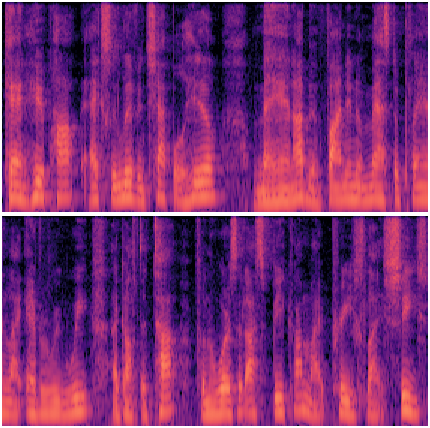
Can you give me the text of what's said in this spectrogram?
Can hip hop actually live in Chapel Hill? Man, I've been finding a master plan like every week, like off the top, from the words that I speak, I might preach like sheesh.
